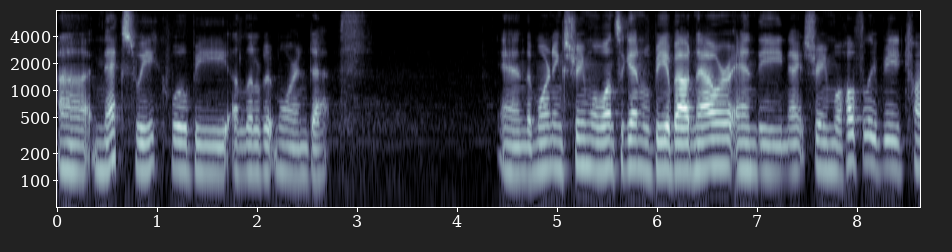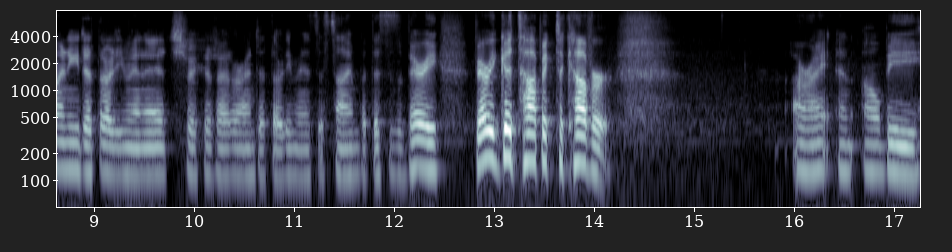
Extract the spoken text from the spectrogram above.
Uh, next week will be a little bit more in depth. And the morning stream will once again will be about an hour, and the night stream will hopefully be 20 to 30 minutes because I ran to 30 minutes this time. But this is a very, very good topic to cover. All right, and I'll be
